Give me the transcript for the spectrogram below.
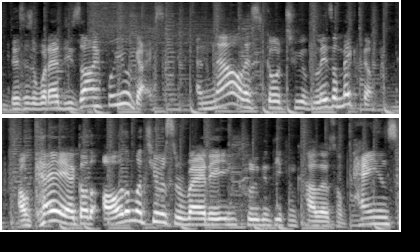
This is what I designed for you guys. And now let's go to laser make them. Okay, I got all the materials ready, including different colors of paints,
